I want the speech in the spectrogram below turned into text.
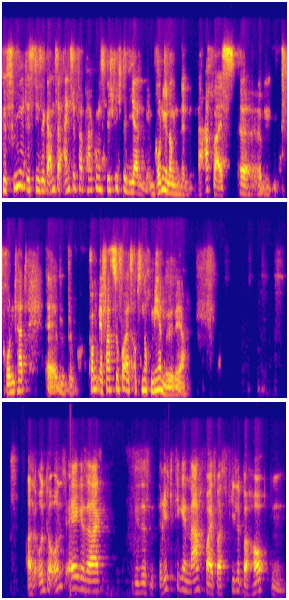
gefühlt ist diese ganze Einzelverpackungsgeschichte, die ja im Grunde genommen einen Nachweisgrund äh, hat, ähm, kommt mir fast so vor, als ob es noch mehr Müll wäre. Also unter uns, ehrlich gesagt, dieses richtige Nachweis, was viele behaupten,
